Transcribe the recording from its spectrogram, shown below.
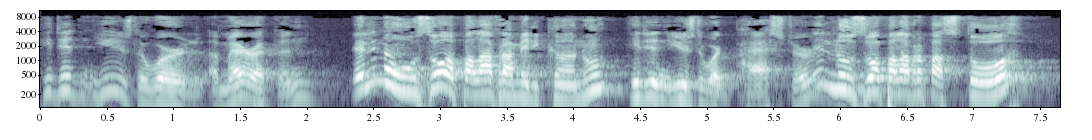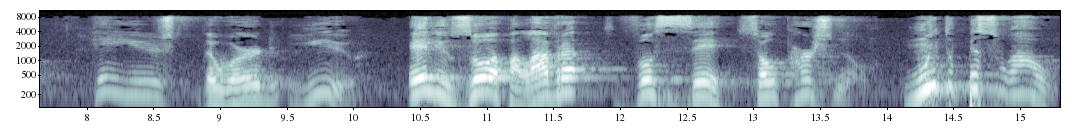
He didn't use the word American. Ele não usou a palavra americano, He didn't use the word pastor. ele não usou a palavra pastor, He used the word you. ele usou a palavra você, So personal. muito pessoal.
